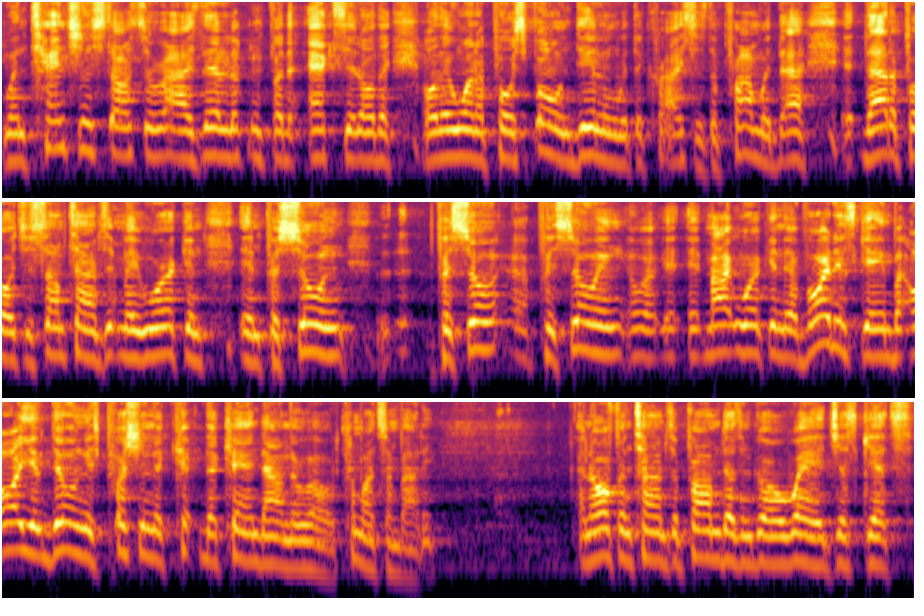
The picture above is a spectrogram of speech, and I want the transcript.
When tension starts to rise, they're looking for the exit or they, or they want to postpone dealing with the crisis. The problem with that, that approach is sometimes it may work in, in pursuing, pursue, uh, pursuing, or it might work in the avoidance game, but all you're doing is pushing the, the can down the road. Come on, somebody. And oftentimes the problem doesn't go away, it just gets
